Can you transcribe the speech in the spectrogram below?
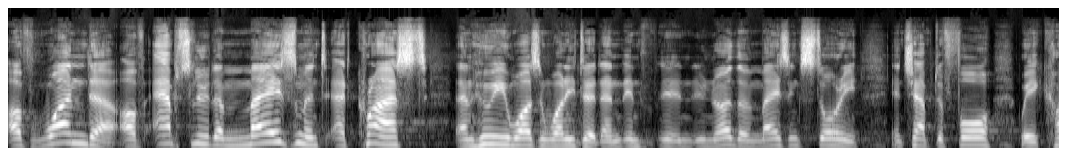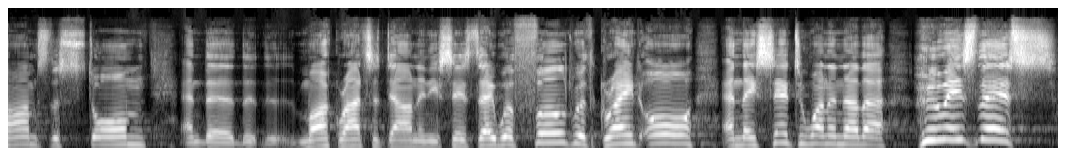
of wonder, of absolute amazement at Christ and who he was and what he did. And in, in, you know the amazing story in chapter 4 where he calms the storm, and the, the, the, Mark writes it down and he says, They were filled with great awe, and they said to one another, Who is this?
